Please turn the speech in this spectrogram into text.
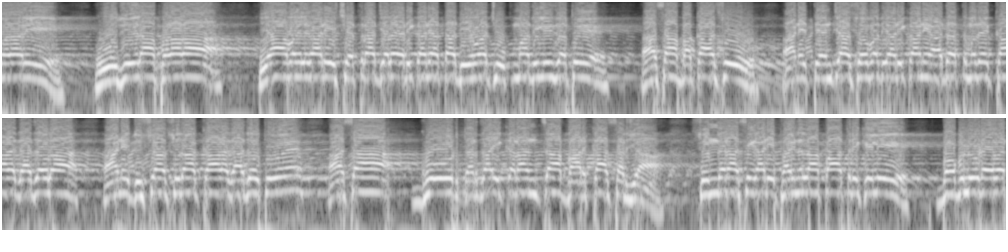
पळाली. उजीला पळाला. या बैलगाडी क्षेत्रात ज्याला या ठिकाणी आता देवाची उपमा दिली जाते. असा बकासूर आणि त्यांच्यासोबत या ठिकाणी आदत मध्ये काळ गाजवला आणि दुसरा सुद्धा काळ गाजवतोय असा गोड दर्जाईकरांचा बारका सर्जा. सुंदर अशी गाडी फायनलला पात्र केली. बबलू ड्रायव्हर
